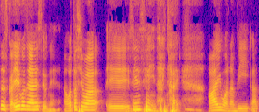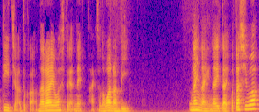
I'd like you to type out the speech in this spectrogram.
どうですか？英語であれですよね。私は、えー先生になりたい。I wanna be a teacher とか習いましたよね。はい、その wanna be。何々になりたい。私は、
